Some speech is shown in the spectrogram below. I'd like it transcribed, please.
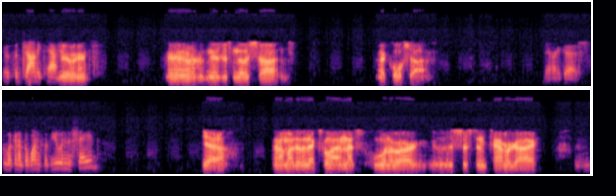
It was the Johnny Cash yeah, bunch. Yeah, there's just another shot. A cool shot. Very good. Looking at the ones with you in the shades? Yeah. Um, uh, the next one, that's one of our assistant camera guy. Mm-hmm.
